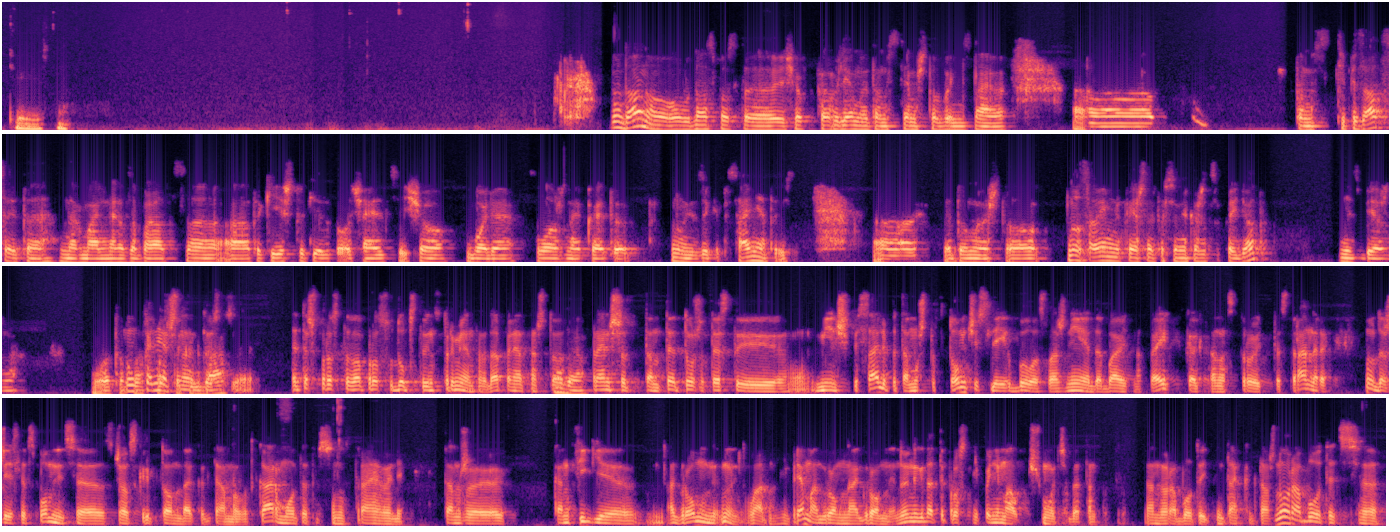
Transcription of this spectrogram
Интересно. Ну да, но у нас просто еще проблемы там с тем, чтобы, не знаю, а, там с типизацией это нормально разобраться, а такие штуки получается еще более сложные какой-то ну, язык описания. То есть э, я думаю, что ну, со временем, конечно, это все, мне кажется, придет неизбежно. Вот, ну, конечно, когда... то есть это же просто вопрос удобства инструментов, да, понятно, что ну, да. раньше там те, тоже тесты меньше писали, потому что в том числе их было сложнее добавить на проект, как-то настроить тест-раннеры. Ну, даже если вспомнить э, с JavaScript, да, когда мы вот карму вот это все настраивали, там же конфиги огромные, ну, ладно, не прямо огромные-огромные, но иногда ты просто не понимал, почему у тебя там оно работает не так, как должно работать. Э,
